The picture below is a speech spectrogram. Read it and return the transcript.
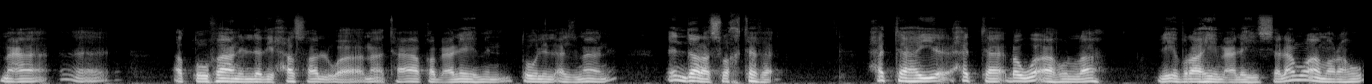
مع آه، الطوفان الذي حصل وما تعاقب عليه من طول الأزمان اندرس واختفى حتى هي حتى بوأه الله لإبراهيم عليه السلام وأمره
